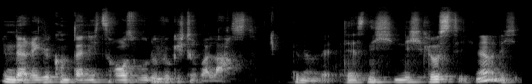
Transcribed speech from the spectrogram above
In der Regel kommt da nichts raus, wo du wirklich drüber lachst. Genau, der ist nicht, nicht lustig. Ne? Und ich,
